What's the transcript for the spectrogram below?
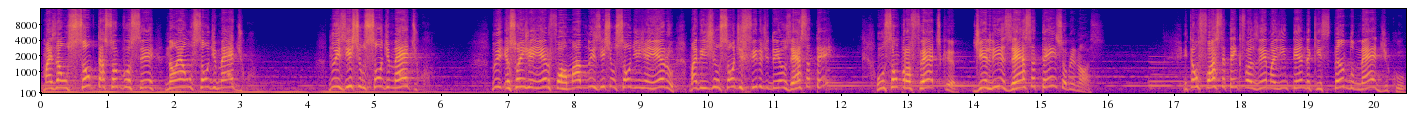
Mas a unção que está sobre você não é a unção de médico. Não existe som de médico. Eu sou engenheiro formado, não existe um som de engenheiro, mas existe som de filho de Deus. Essa tem. Som profética de Elias, essa tem sobre nós. Então faça você tem que fazer, mas entenda que estando médico,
